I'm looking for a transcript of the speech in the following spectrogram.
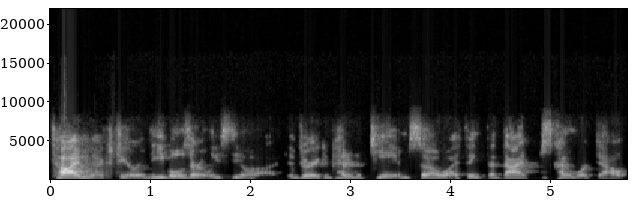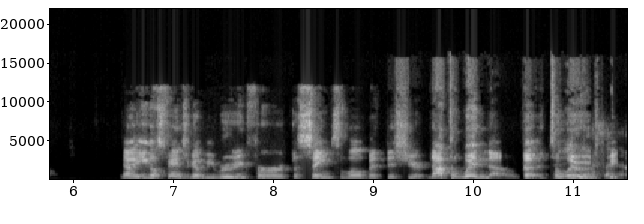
time next year. The Eagles are at least, you know, a very competitive team. So I think that that just kind of worked out. Now, Eagles fans are going to be rooting for the Saints a little bit this year. Not to win, though, the, to lose. Yes,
